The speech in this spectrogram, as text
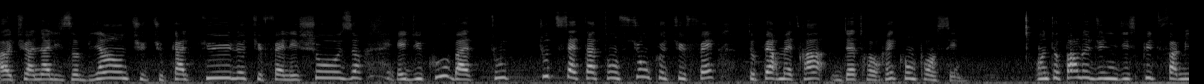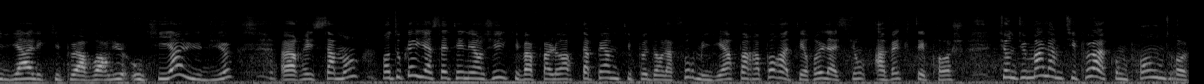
Euh, tu analyses bien, tu, tu, calcules, tu fais les choses et du coup bah, toute cette attention que tu fais te permettra d'être récompensé on te parle d'une dispute familiale qui peut avoir lieu ou qui a eu lieu euh, récemment. En tout cas, il y a cette énergie qu'il va falloir taper un petit peu dans la fourmilière par rapport à tes relations avec tes proches qui ont du mal un petit peu à comprendre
